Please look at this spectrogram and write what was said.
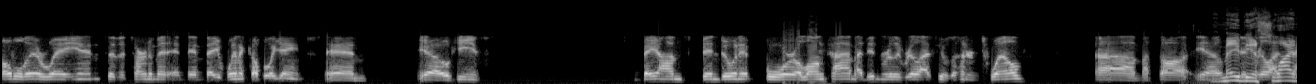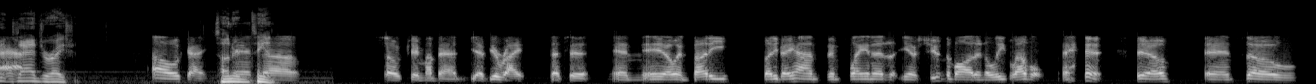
bubble their way into the tournament, and then they win a couple of games. And you know, he's Boeheim's been doing it for a long time. I didn't really realize he was 112. Um, I thought, you know, maybe a slight that. exaggeration. Oh, okay. It's 110. And, uh, So okay, my bad. Yeah, you're right. That's it. And you know, and Buddy Buddy Boeheim's been playing at you know shooting the ball at an elite level. you know, and so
